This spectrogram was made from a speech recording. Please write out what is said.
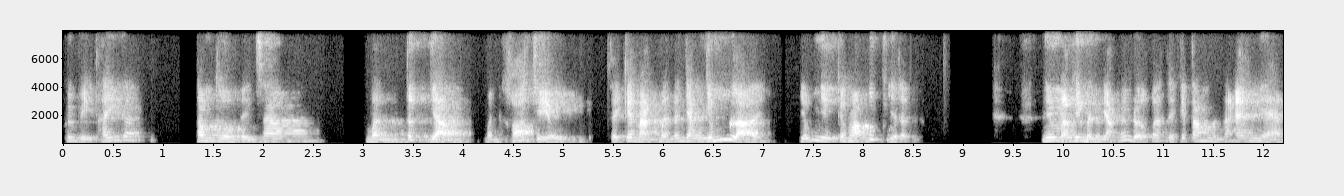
Quý vị thấy đó thông thường thì sao? Mình tức giận mình khó chịu thì cái mặt mình nó nhăn nhúm lại giống như cái hoa cúc vậy đó. Nhưng mà khi mình nhẫn được đó, thì cái tâm mình nó an nhàn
